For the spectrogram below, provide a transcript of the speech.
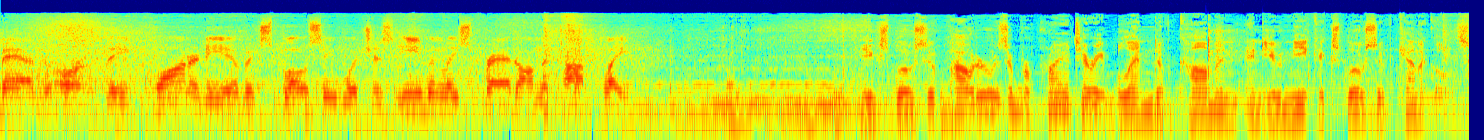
bed or the quantity of explosive which is evenly spread on the top plate. The explosive powder is a proprietary blend of common and unique explosive chemicals.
